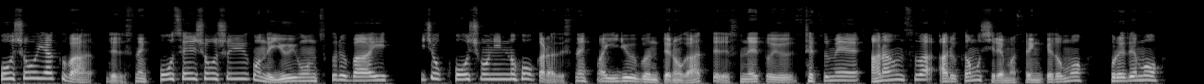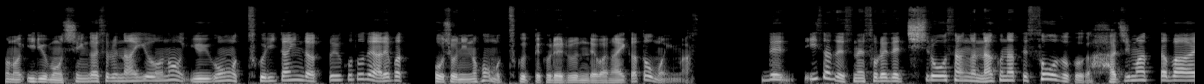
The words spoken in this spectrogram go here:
交渉役場でですね、公正証書遺言で遺言を作る場合、一応交渉人の方からですね、まあ、遺留分っていうのがあってですね、という説明、アナウンスはあるかもしれませんけども、それでも、その遺留分を侵害する内容の遺言を作りたいんだということであれば、交渉人の方も作ってくれるんではないかと思います。で、いざですね、それで千郎さんが亡くなって相続が始まった場合、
